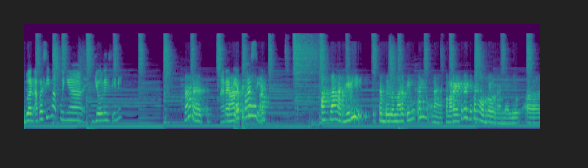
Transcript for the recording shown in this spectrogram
bulan apa sih, Mak, punya Jolis ini? Maret, Maret, ya, Maret pas itu ya? pas, pas banget. Jadi sebelum Maret ini kan, nah kemarin itu kan kita ngobrol kan Dayu, Eh,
